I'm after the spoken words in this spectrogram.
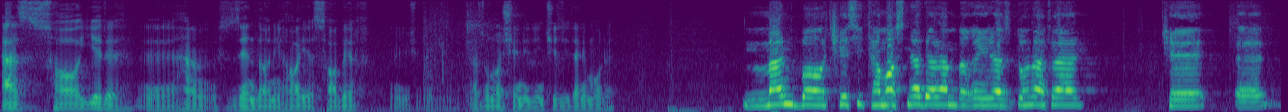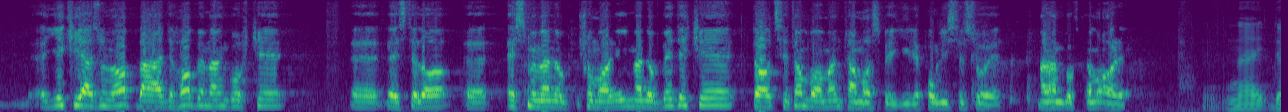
از سایر هم زندانی های سابق از اونا شنیدین چیزی در این مورد؟ من با کسی تماس ندارم به غیر از دو نفر که یکی از اونها بعدها به من گفت که به اصطلاح اسم منو شماره منو بده که دادستان با من تماس بگیره پلیس سوئد منم گفتم آره Nej, det,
